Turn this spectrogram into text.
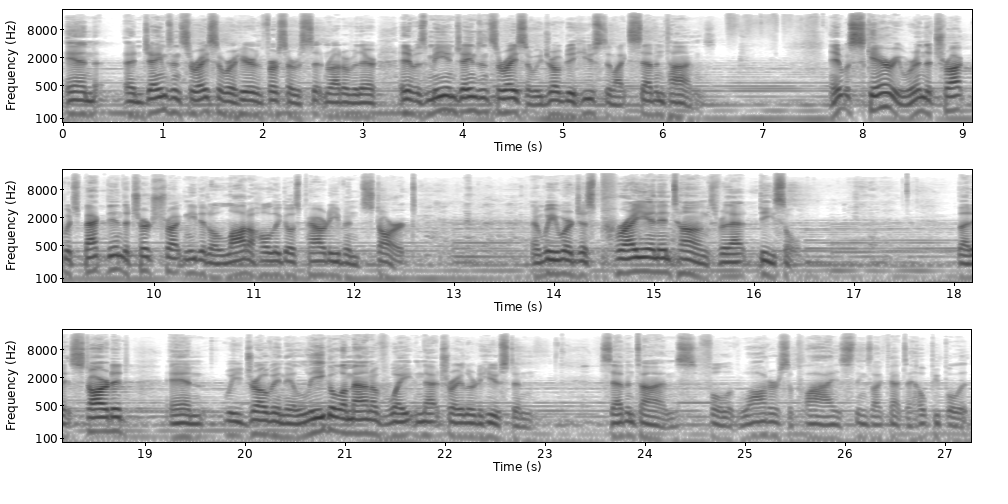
And and James and Ceresa were here in the first service, sitting right over there. And it was me and James and Ceresa. We drove to Houston like seven times. And it was scary. We're in the truck, which back then the church truck needed a lot of Holy Ghost power to even start. And we were just praying in tongues for that diesel. But it started, and we drove an illegal amount of weight in that trailer to Houston seven times, full of water, supplies, things like that to help people.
